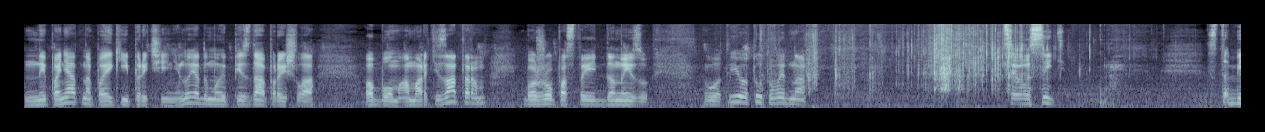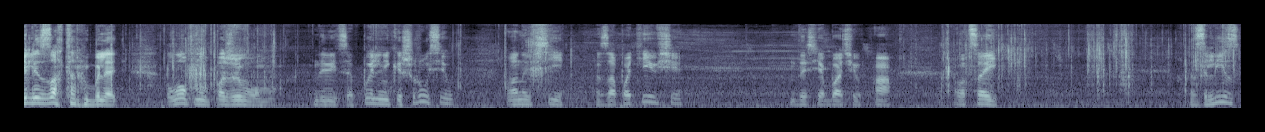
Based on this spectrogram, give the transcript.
Непонятно по якій причині. Ну, я думаю, пізда прийшла обом амортизаторам, бо жопа стоїть донизу. От. І отут видно, це висить стабілізатор, блядь, лопнув по-живому. Дивіться, пильники шрусів, вони всі запотівші. Десь я бачив, а, оцей зліз.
